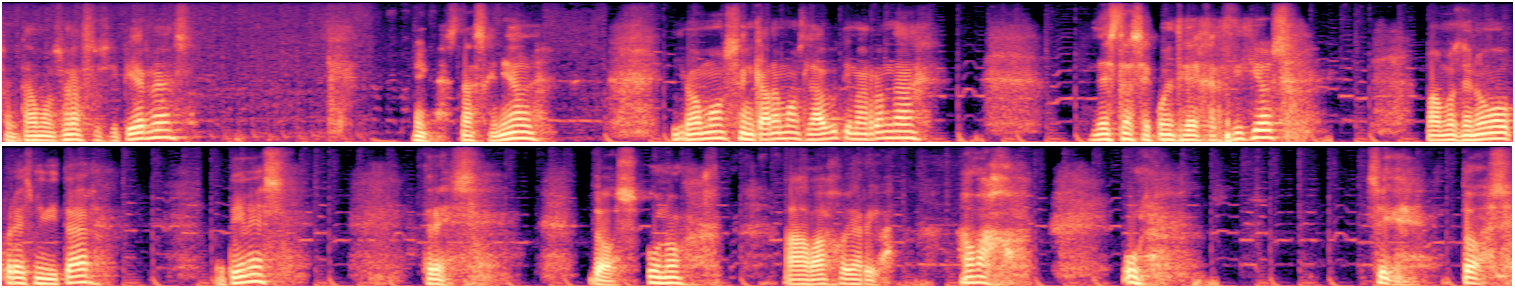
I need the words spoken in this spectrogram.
soltamos brazos y piernas. Venga, estás genial. Y vamos, encaramos la última ronda de esta secuencia de ejercicios. Vamos de nuevo, press militar. ¿Lo tienes? 3, 2, 1. Abajo y arriba. Abajo. 1. Sigue. 2.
